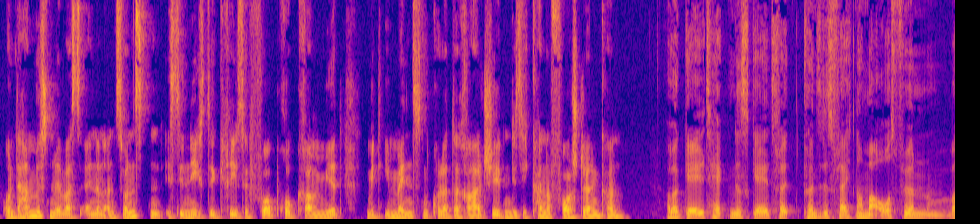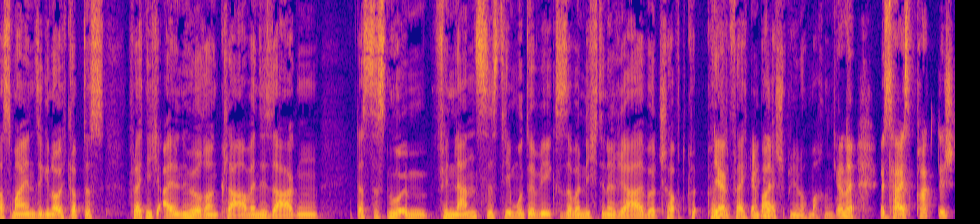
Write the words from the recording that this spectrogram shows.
und da müssen wir was ändern. Ansonsten ist die nächste Krise vorprogrammiert mit immensen Kollateralschäden, die sich keiner vorstellen kann. Aber Geld, hackendes Geld, vielleicht, können Sie das vielleicht nochmal ausführen? Was meinen Sie genau? Ich glaube, das ist vielleicht nicht allen Hörern klar, wenn Sie sagen, dass das nur im Finanzsystem unterwegs ist, aber nicht in der Realwirtschaft. Können ja, Sie vielleicht gerne. ein Beispiel noch machen? Gerne. Es heißt praktisch,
